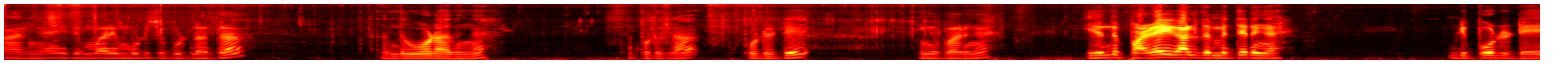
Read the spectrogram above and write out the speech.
பாருங்கள் இது மாதிரி முடிச்சு போட்டுனா தான் அது வந்து ஓடாதுங்க. போட்டுக்கலாம். போட்டுட்டு நீங்கள் பாருங்கள் இது வந்து பழைய காலத்து மெத்தடுங்க இப்படி போட்டுட்டு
